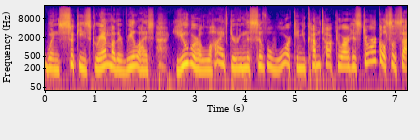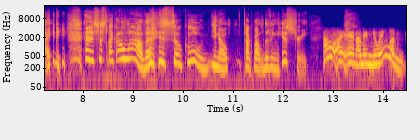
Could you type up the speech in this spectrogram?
when Sookie's grandmother realized you were alive during the Civil War, can you come talk to our historical society? And it's just like, oh wow, that is so cool. You know, talk about living history. Oh, I, and I mean, New England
